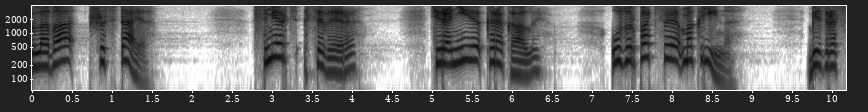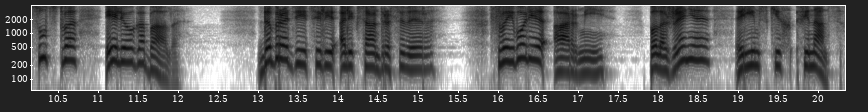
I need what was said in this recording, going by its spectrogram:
Глава шестая. Смерть Севера, тирания Каракалы, узурпация Макрина, безрассудство Элиогабала, добродетели Александра Севера, своеволие армии, положение римских финансов.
